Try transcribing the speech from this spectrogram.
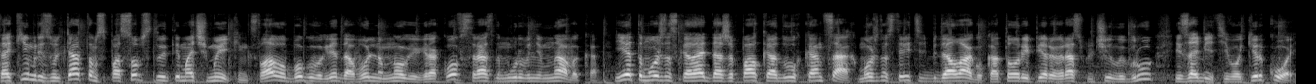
Таким результатам способствует и матчмейкинг. Слава богу, в игре довольно много игроков с разным уровнем навыка. И это, можно сказать, даже палка о двух концах. Можно встретить бедолагу, который первый раз включил игру и забить его киркой.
